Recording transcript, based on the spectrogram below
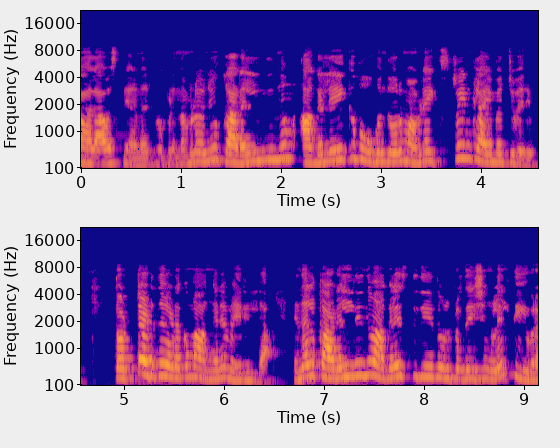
കാലാവസ്ഥയാണ് അനുഭവപ്പെടുന്നത്. നമ്മൾ പറഞ്ഞു കടലിൽ നിന്നും അകലേക്ക് പോകുന്തോറും അവിടെ എക്സ്ട്രീം ക്ലൈമറ്റ് വരും. തൊട്ടടുത്ത് കിടക്കുമ്പോൾ അങ്ങനെ വരില്ല. എന്നാൽ കടലിൽ നിന്നും അകലെ സ്ഥിതി ചെയ്യുന്ന ഉൾപ്രദേശങ്ങളിൽ തീവ്ര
